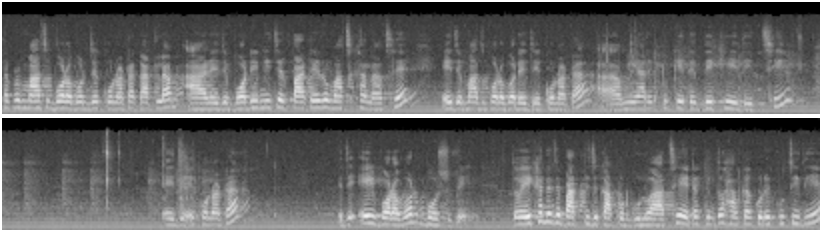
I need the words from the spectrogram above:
তারপর মাছ বরাবর যে কোনাটা কাটলাম, আর এই যে বডির নিচের পাটেরও মাঝখান আছে, এই যে মাছ বরাবর এই যে কোনাটা, আমি আর একটু কেটে দেখিয়ে দিচ্ছি। এই যে কোনাটা। এই যে এই বরাবর বসবে। তো এখানে যে বাড়তি যে কাপড়গুলো আছে, এটা কিন্তু হালকা করে কুচি দিয়ে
